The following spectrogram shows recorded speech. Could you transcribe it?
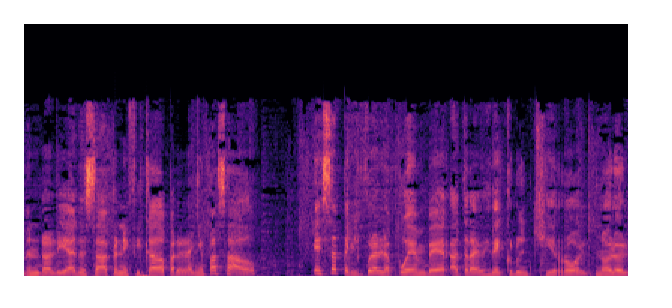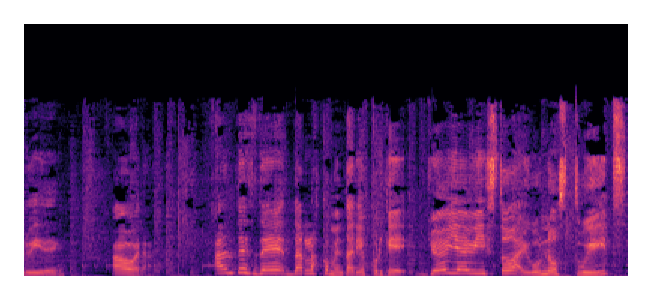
en realidad estaba planificado para el año pasado, esta película la pueden ver a través de Crunchyroll, no lo olviden. Ahora, antes de dar los comentarios, porque yo ya he visto algunos tweets,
